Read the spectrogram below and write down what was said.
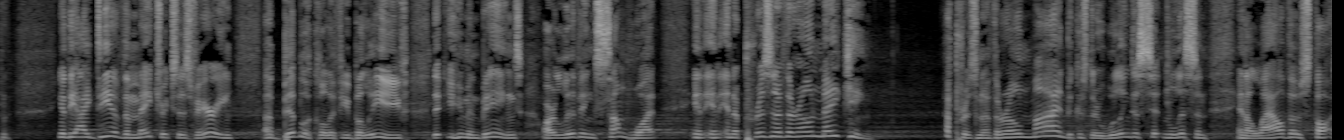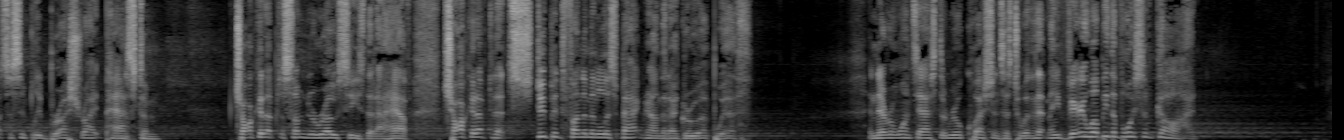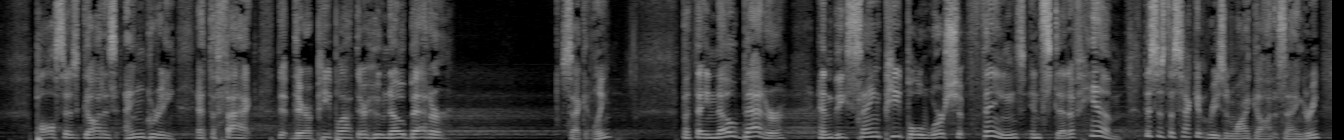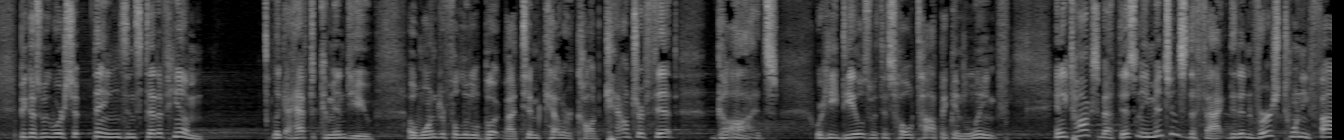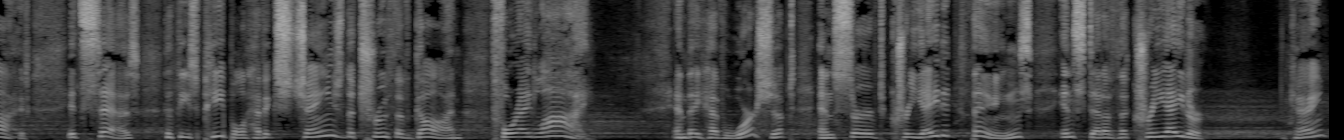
Know, the idea of the matrix is very uh, biblical if you believe that human beings are living somewhat in, in, in a prison of their own making, a prison of their own mind, because they're willing to sit and listen and allow those thoughts to simply brush right past them. Chalk it up to some neuroses that I have, chalk it up to that stupid fundamentalist background that I grew up with, and never once asked the real questions as to whether that may very well be the voice of God. Paul says God is angry at the fact that there are people out there who know better. Secondly, but they know better, and these same people worship things instead of Him. This is the second reason why God is angry, because we worship things instead of Him. Look, I have to commend to you a wonderful little book by Tim Keller called Counterfeit Gods, where he deals with this whole topic in length. And he talks about this and he mentions the fact that in verse 25, it says that these people have exchanged the truth of God for a lie. And they have worshiped and served created things instead of the Creator. Okay?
